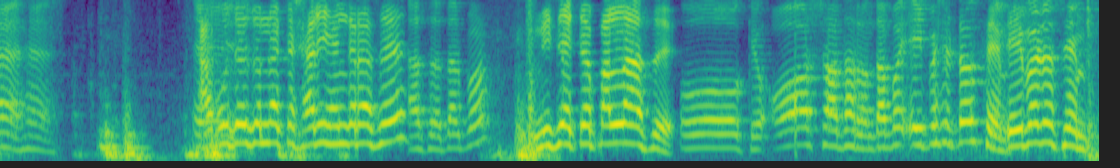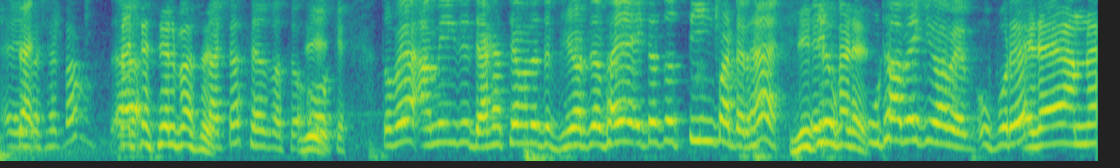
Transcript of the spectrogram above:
হ্যাঁ হ্যাঁ। আপুদের জন্য একটা শাড়ি হ্যাঙ্গার আছে। আচ্ছা তারপর? নিচে একটা পাল্লা আছে। ওকে অসাধারণ। তারপর এই পাশেটাও সেম এইবারও সেম এই পাশেটাও চারটা সেলফ আছে। চারটা সেলফ আছে। ওকে। তো ভাই আমি এই যে দেখাচ্ছি আমাদের ভিউয়ারদের ভাই এটা তো তিন পার্টের হ্যাঁ? জি, তিন পার্টের। উঠাবে কীভাবে উপরে? এটা আমরা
